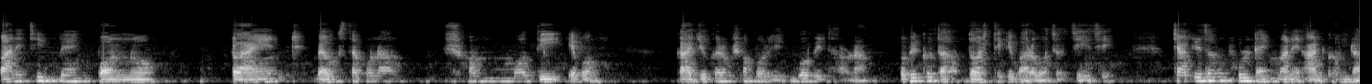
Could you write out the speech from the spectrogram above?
বাণিজ্যিক ব্যাংক, পণ্য, ক্লায়েন্ট, ব্যবস্থাপনা, সম্মতি এবং কার্যক্রম সম্পর্কে গভীর ধারণা। অভিজ্ঞতা দশ থেকে বারো বছর চেয়েছে। চাকরি ধরো ফুল টাইম মানে আট ঘণ্টা।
